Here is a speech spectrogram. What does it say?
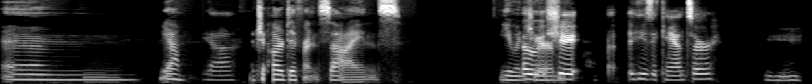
Um, yeah, yeah. y'all are different signs. You and Oh, Jeremy. she he's a cancer. Mhm.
